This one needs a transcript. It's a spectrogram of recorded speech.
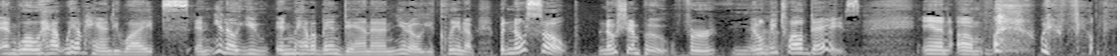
and we'll have we have handy wipes, and you know you and we have a bandana, and you know you clean up, but no soap, no shampoo for it'll be twelve days, and um, we're filthy.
